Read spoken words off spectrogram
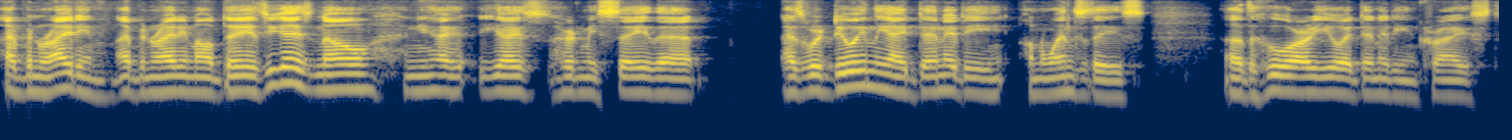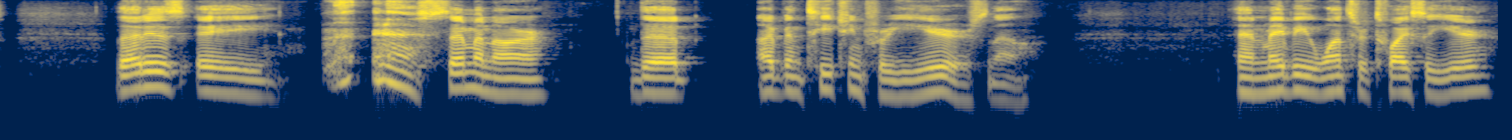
I've been writing. I've been writing all day. As you guys know, and you, you guys heard me say that as we're doing the identity on Wednesdays, uh, the Who Are You Identity in Christ, that is a seminar that I've been teaching for years now. And maybe once or twice a year.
